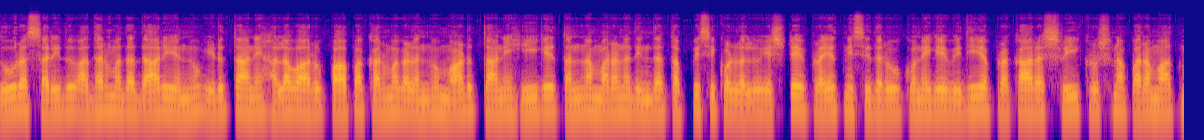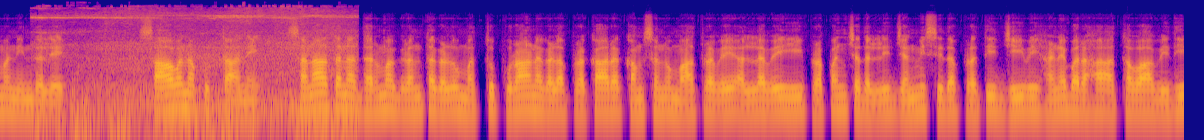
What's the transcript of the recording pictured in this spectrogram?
ದೂರ ಸರಿದು ಅಧರ್ಮದ ದಾರಿಯನ್ನು ಇಡುತ್ತಾನೆ. ಹಲವಾರು ಪಾಪ ಕರ್ಮಗಳನ್ನು ಮಾಡುತ್ತಾನೆ. ಹೀಗೆ ತನ್ನ ಮರಣದಿಂದ ತಪ್ಪಿಸಿಕೊಳ್ಳಲು ಎಷ್ಟೇ ಪ್ರಯತ್ನಿಸಿದರೂ ಕೊನೆಗೆ ವಿಧಿಯ ಪ್ರಕಾರ ಶ್ರೀಕೃಷ್ಣ ಪರಮಾತ್ಮನಿಂದಲೇ ಸಾವನ್ನಪ್ಪುತ್ತಾನೆ ಸನಾತನ ಧರ್ಮ ಗ್ರಂಥಗಳು ಮತ್ತು ಪುರಾಣಗಳ ಪ್ರಕಾರ ಕಂಸನು ಮಾತ್ರವೇ ಅಲ್ಲವೇ ಈ ಪ್ರಪಂಚದಲ್ಲಿ ಜನ್ಮಿಸಿದ ಪ್ರತಿ ಜೀವಿ ಹಣೆಬರಹ ಅಥವಾ ವಿಧಿ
